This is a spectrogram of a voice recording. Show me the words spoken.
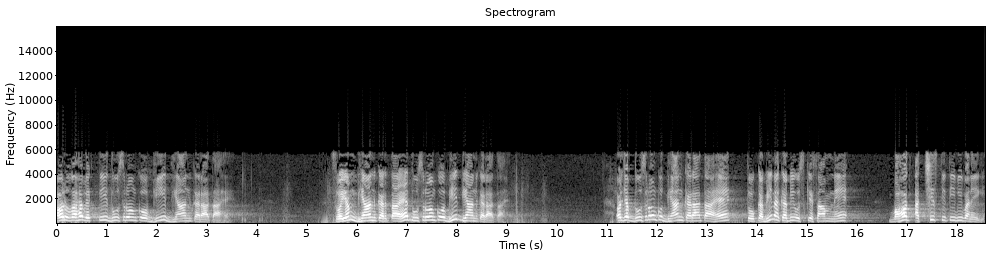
और वह व्यक्ति दूसरों को भी ध्यान कराता है। स्वयं ध्यान करता है, दूसरों को भी ध्यान कराता है। और जब दूसरों को ध्यान कराता है तो कभी ना कभी उसके सामने बहुत अच्छी स्थिति भी बनेगी।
